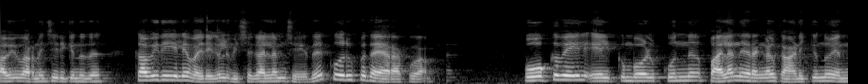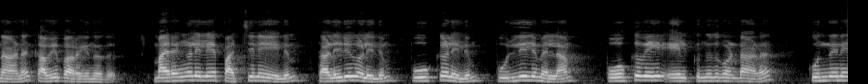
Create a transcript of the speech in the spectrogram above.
കവി വർണിച്ചിരിക്കുന്നത്? കവിതയിലെ വരികൾ വിശകലനം ചെയ്ത് കുറിപ്പ് തയ്യാറാക്കുക. പോക്കുവെയിൽ ഏൽക്കുമ്പോൾ കുന്ന് പല നിറങ്ങൾ കാണിക്കുന്നു എന്നാണ് കവി പറയുന്നത്. മരങ്ങളിലെ പച്ചിലയിലും തളിരുകളിലും പൂക്കളിലും പുല്ലിലുമെല്ലാം പോക്കുവെയിൽ ഏൽക്കുന്നത് കൊണ്ടാണ് കുന്നിന്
